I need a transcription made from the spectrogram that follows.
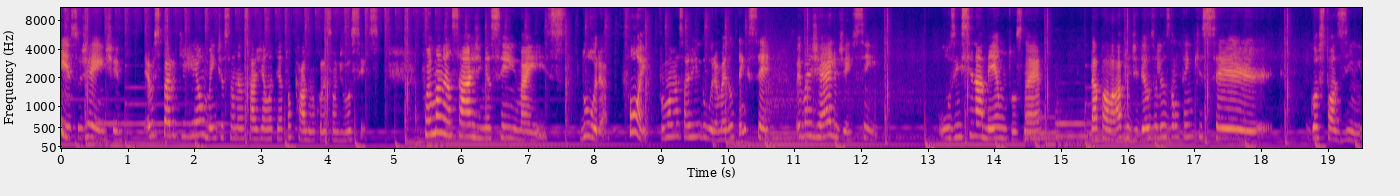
é isso, gente. Eu espero que realmente essa mensagem ela tenha tocado no coração de vocês. Foi uma mensagem assim mais dura? Foi. Foi uma mensagem dura, mas não tem que ser. O evangelho, gente, sim. Os ensinamentos, né, da palavra de Deus, eles não têm que ser gostosinhos,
